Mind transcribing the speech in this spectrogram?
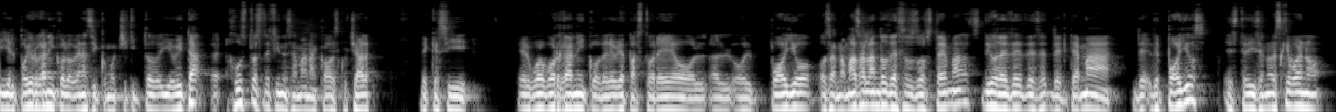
y, el pollo orgánico lo ven así como chiquito. Y ahorita, eh, justo este fin de semana acabo de escuchar de que si el huevo orgánico del libre pastoreo o el, o el, pollo, o sea, nomás hablando de esos dos temas, digo, de, de, del tema de, pollos, este dice, no, es que bueno,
